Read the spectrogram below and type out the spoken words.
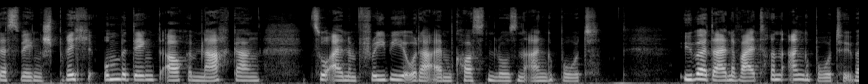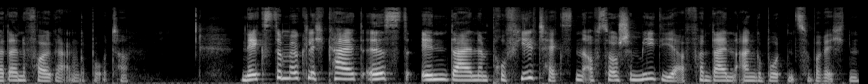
deswegen sprich unbedingt auch im Nachgang zu einem Freebie oder einem kostenlosen Angebot über deine weiteren Angebote, über deine Folgeangebote. Nächste Möglichkeit ist, in deinen Profiltexten auf Social Media von deinen Angeboten zu berichten.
